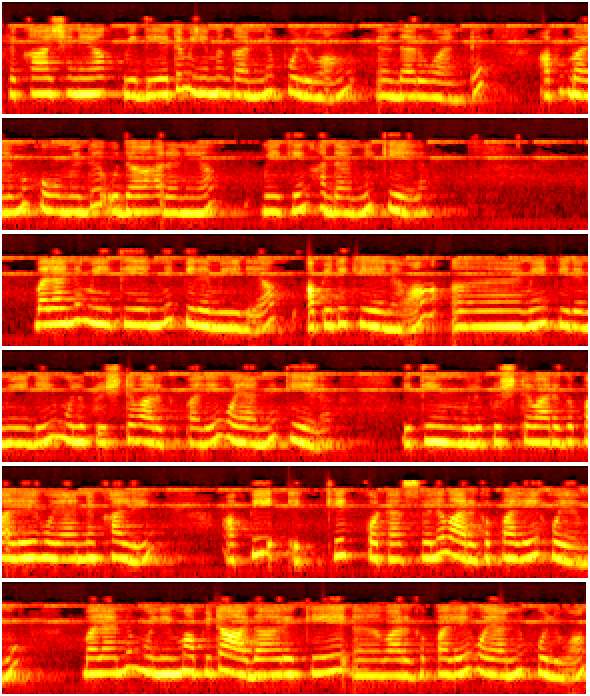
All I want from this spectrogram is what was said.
ප්‍රකාශනයක් විදියට මෙහෙම ගන්න පුළුවන් දරුවන්ට අපි බලමු කොහොමද උදාහරණයක් මේකෙන් හදන්නේ කියලා. බලන්න මේ තියෙන්නේ පිරමීඩයක්. අපිට කියනවා මේ පිරමීඩයේ මුළු පෘෂ්ඨ වර්ගඵලය හොයන්න කියලා. ඉතින් මුළු පෘෂ්ඨ වර්ගඵලය හොයන්න කලින් අපි එක් එක් කොටස් වල වර්ගඵලය හොයමු. බලන්න මුලින්ම අපිට ආධාරකයේ වර්ගඵලය හොයන්න පුළුවන්.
